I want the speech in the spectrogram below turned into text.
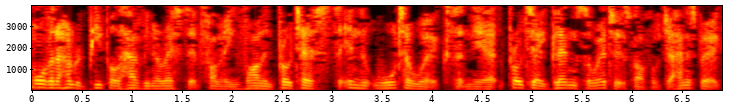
More than 100 people have been arrested following violent protests in waterworks near Protea Glen, Soweto, south of Johannesburg.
